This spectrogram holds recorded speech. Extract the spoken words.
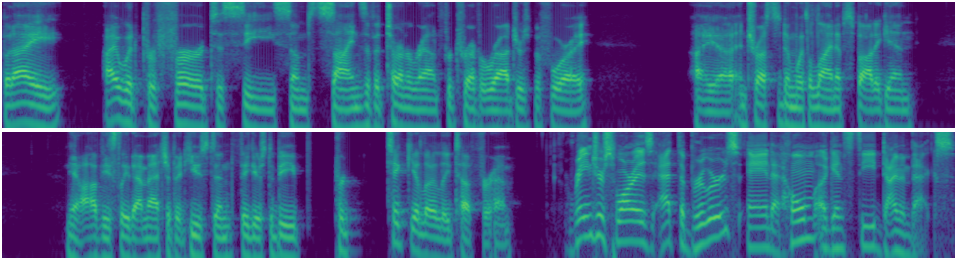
But I I would prefer to see some signs of a turnaround for Trevor Rogers before I I uh, entrusted him with a lineup spot again. You know, obviously that matchup at Houston figures to be particularly tough for him. Ranger Suarez at the Brewers and at home against the Diamondbacks.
